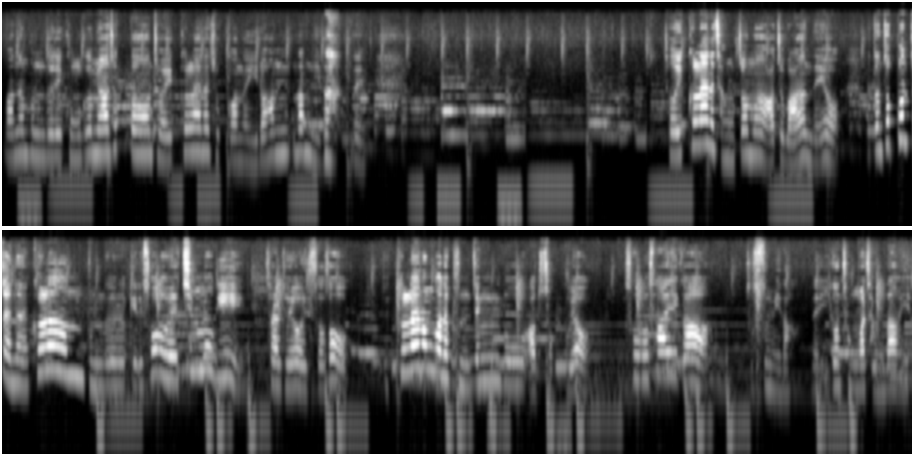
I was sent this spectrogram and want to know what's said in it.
많은 분들이 궁금해하셨던 저희 클랜의 조건은 이러합니다. 네. 저희 클랜의 장점은 아주 많은데요. 일단 첫 번째는 클랜 분들끼리 서로의 친목이 잘 되어 있어서 클랜원 간의 분쟁도 아주 적고요. 서로 사이가 좋습니다. 네, 이건 정말 장담이에요.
